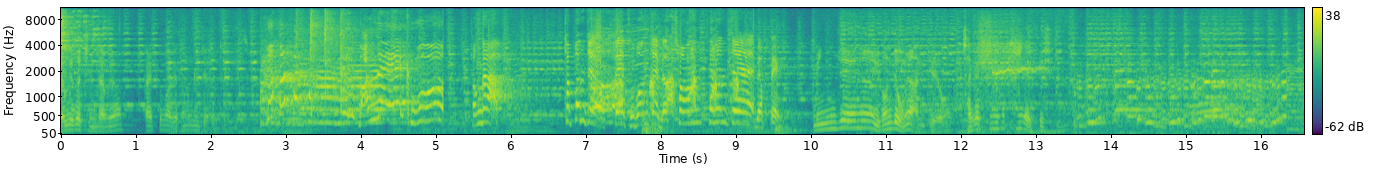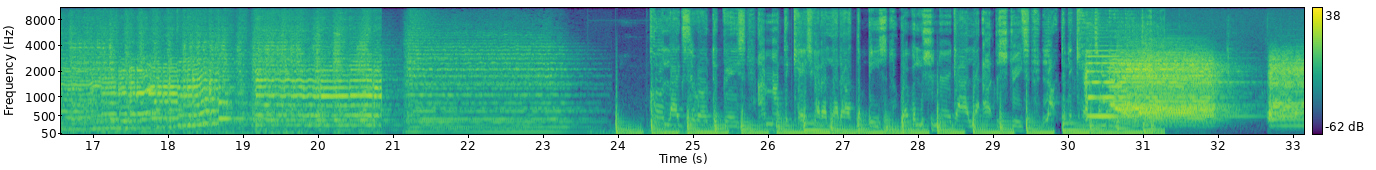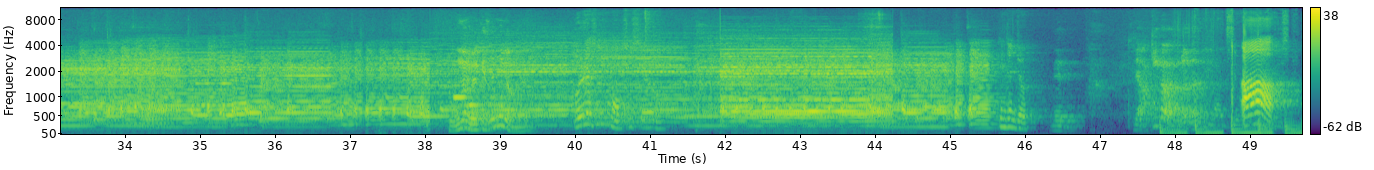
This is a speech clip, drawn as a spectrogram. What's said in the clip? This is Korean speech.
여기서 진다면 깔끔하게 성문제로 드리겠습니다. 맞네 그분 정답 첫 번째 억대 두 번째 몇 천 세 번째 몇 백 민재는 이런 데 오면 안 돼요. 자격증 같은 거 있으시나요?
